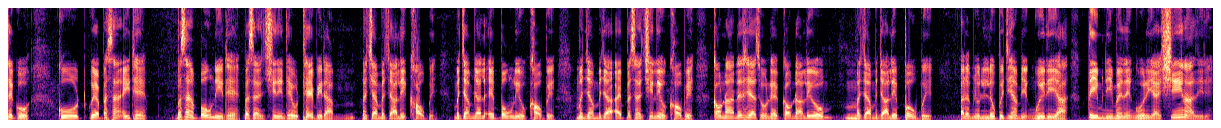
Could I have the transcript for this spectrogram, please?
စစ်ကိုကိုကိုရပတ်စံအိတ်ထဲပတ်စံပုံးနေတဲ့ပတ်စံချင်းနေတဲ့ကိုထည့်ပေးတာမကြမကြလေးခောက်ပေးမကြမကြလေးအဲ့ပုံးလေးကိုခောက်ပေးမကြမကြအဲ့ပတ်စံချင်းလေးကိုခောက်ပေးကောင်တာနဲ့ထည့်ဆိုနေကောင်တာလေးကိုမကြမကြလေးပုတ်ပေး အဲ့လိုမျိုးလေးလုပ်ပေးခြင်းအပြင်ငွေတွေရာသိမနေမဲ့နဲ့ငွေတွေရာရှင်းလာစေတယ်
